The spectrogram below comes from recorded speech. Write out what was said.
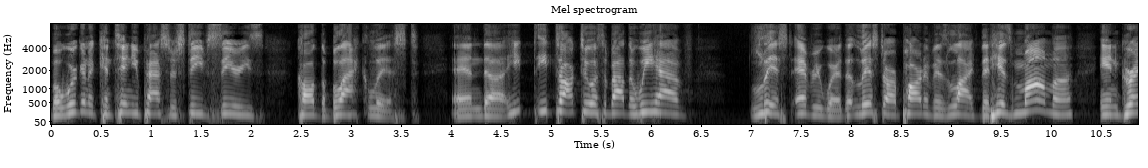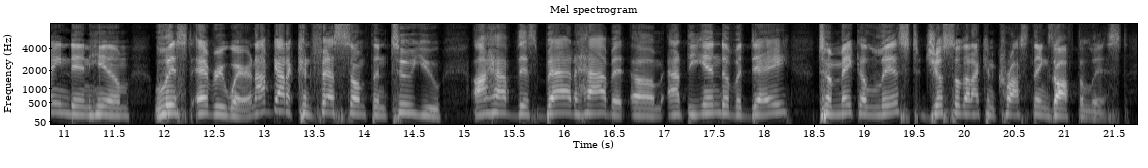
But we're going to continue Pastor Steve's series called The Blacklist. And uh, he, he talked to us about that we have list everywhere, that lists are a part of his life, that his mama ingrained in him list everywhere. And I've got to confess something to you. I have this bad habit um, at the end of a day to make a list just so that I can cross things off the list.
